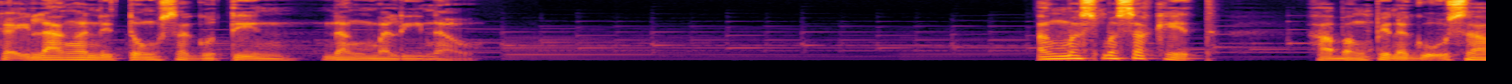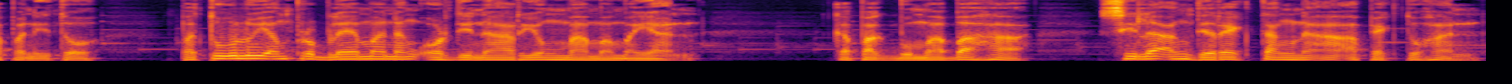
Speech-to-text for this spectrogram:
kailangan nitong sagutin ng malinaw. Ang mas masakit, habang pinag-uusapan ito, patuloy ang problema ng ordinaryong mamamayan. Kapag bumabaha, sila ang direktang naaapektuhan.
